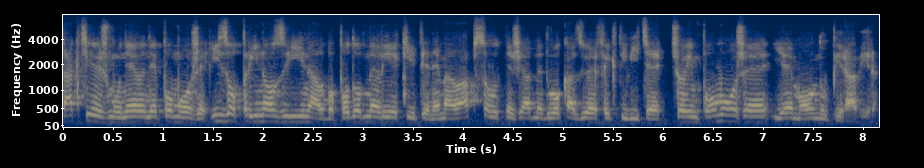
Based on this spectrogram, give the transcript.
Taktiež mu ne, nepomôže izoprinozín alebo podobné lieky, tie nemajú absolútne žiadne dôkazy o efektivite. Čo im pomôže, je molnupiravír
